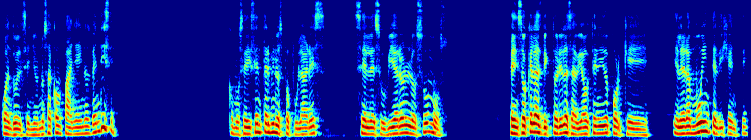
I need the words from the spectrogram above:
cuando el Señor nos acompaña y nos bendice. Como se dice en términos populares, se le subieron los humos Pensó que las victorias las había obtenido porque él era muy inteligente,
